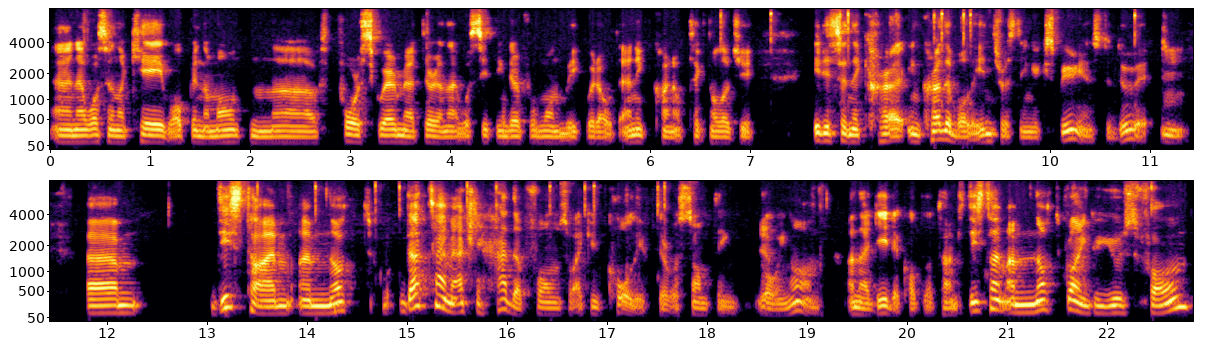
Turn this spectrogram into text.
and i was in a cave up in a mountain uh, four square meter and i was sitting there for one week without any kind of technology it is an incre- incredible interesting experience to do it Mm. um, this time i'm not that time i actually had a phone so i could call if there was something Yeah. going on and I did a couple of times. This time I'm not going to use phone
